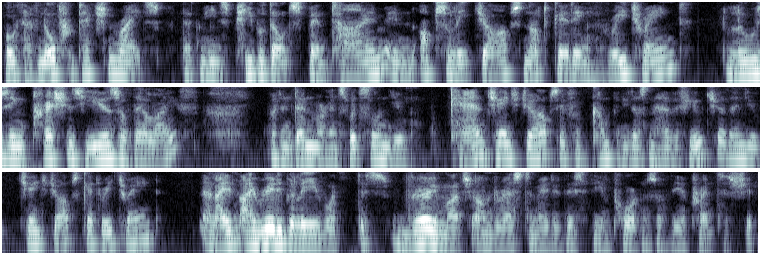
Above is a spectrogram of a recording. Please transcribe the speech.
Both have no protection rights. That means people don't spend time in obsolete jobs, not getting retrained losing precious years of their life. But in Denmark and Switzerland, you can change jobs. If a company doesn't have a future, then you change jobs, get retrained. And I, I really believe what is very much underestimated is the importance of the apprenticeship.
